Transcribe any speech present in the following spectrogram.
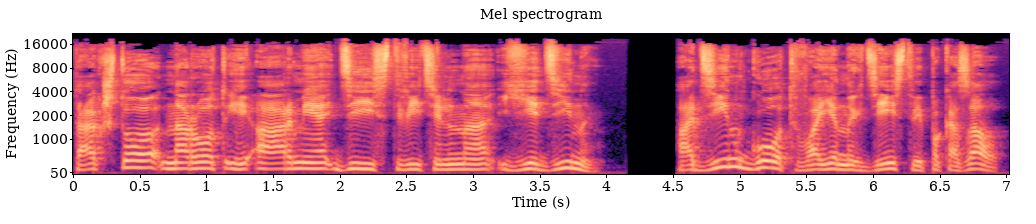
Так что народ и армия действительно едины. Один год военных действий показал,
